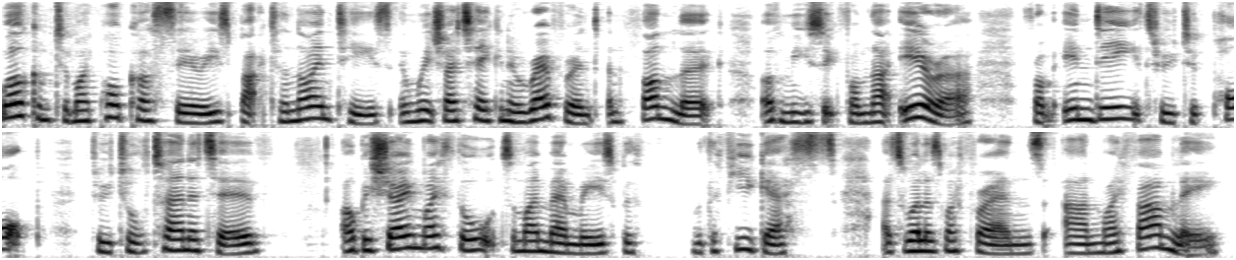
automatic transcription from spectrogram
Welcome to my podcast series Back to the 90s, in which I take an irreverent and fun look of music from that era, from indie through to pop, through to alternative. I'll be sharing my thoughts and my memories with, with a few guests, as well as my friends and my family.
